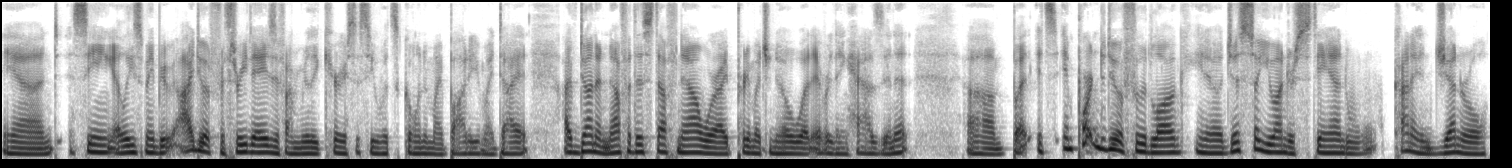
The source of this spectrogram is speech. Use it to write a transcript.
and seeing at least maybe I do it for three days if I'm really curious to see what's going in my body, my diet. I've done enough of this stuff now where I pretty much know what everything has in it. Um, but it's important to do a food log, you know, just so you understand kind of in general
